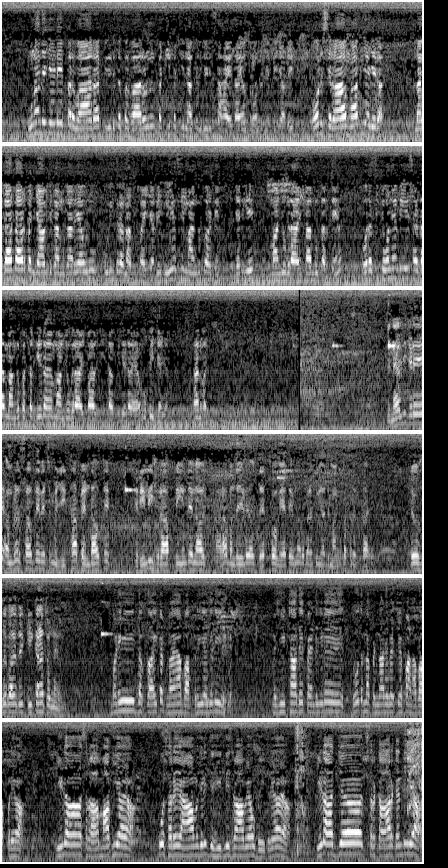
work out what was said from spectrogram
ਉਹਨਾਂ ਦੇ ਜਿਹੜੇ ਪਰਿਵਾਰ ਆ, ਪੀੜਤ ਪਰਿਵਾਰ ਉਹਨਾਂ ਨੂੰ 25 25 ਲੱਖ ਦੀ ਜਿਹੜੀ ਸਹਾਇਤਾ ਹੈ, ਉਹ ਤੁਰੰਤ ਦਿੱਤੀ ਜਾਵੇ। ਔਰ ਸ਼ਰਾਬ ਮਾਫੀਆ ਜਿਹੜਾ ਲਗਾਤਾਰ ਪੰਜਾਬ 'ਚ ਕੰਮ ਕਰ ਰਿਹਾ, ਉਹਨੂੰ ਪੂਰੀ ਤਰ੍ਹਾਂ ਨੱਥ ਪਾਈ ਜਾਵੇ। ਇਹ ਅਸੀਂ ਮੰਗ ਤੁਹਾਡੇ ਜਰੀਏ ਮਾਨਯੋਗ ਰਾਜਪਾਲ ਨੂੰ ਕਰਦੇ ਹਾਂ। ਔਰ ਅਸੀਂ ਚਾਹੁੰਦੇ ਹਾਂ ਵੀ ਇਹ ਸਾਡਾ ਮੰਗ ਪੱਤਰ ਜਿਹੜਾ ਹੈ, ਮਾਨਯੋਗ ਰਾਜਪਾਲ ਜੀ ਤੱਕ ਜਿਹੜਾ ਆ ਉਹ ਭੇਜਿਆ ਜਾਵੇ। ਧੰਨਵਾਦ ਜਨੈਲ ਜੀ, ਜਿਹੜੇ ਅੰਮ੍ਰਿਤਸਰ ਦੇ ਵਿੱਚ ਮਜੀਠਾ ਪਿੰਡ ਆ, ਉੱਥੇ ਜ਼ਹਿਰੀਲੀ ਸ਼ਰਾਬ ਪੀਣ ਦੇ ਨਾਲ 18 ਬੰਦੇ ਜਿਹੜੇ ਉਹ ਡੈਥ ਹੋ ਗਏ ਤੇ ਉਹਨਾਂ ਦੇ ਬਾਰੇ ਤੁਸੀਂ ਅੱਜ ਮੰਗ ਪੱਤਰ ਦਿੱਤਾ ਹੈ। ਤੇ ਉਸ ਦੇ ਬਾਰੇ ਤੁਸੀਂ ਕੀ ਕਹਿਣਾ ਚਾਹੁੰਦੇ ਹੋ? ਬੜੀ ਦੁਖਦਾਈ ਘਟਨਾ ਆ ਵਾਪਰੀ ਆ, ਜਿਹੜੀ ਮਜੀਠਾ ਦੇ ਪਿੰਡ ਜਿਹੜੇ ਦੋ ਤਿੰਨ ਪਿੰਡਾਂ ਦੇ ਵਿੱਚ ਭਾਣਾ ਵਾਪਰਿਆ। ਜਿਹੜਾ ਸ਼ਰਾਬ ਮਾਫੀਆ ਆ, ਉਹ ਸਰੇਆਮ ਜਿਹੜੀ ਜ਼ਹਿਰੀਲੀ ਸ਼ਰਾਬ ਆ, ਉਹ ਵੇਚ ਰਿਹਾ ਆ। ਜਿਹੜਾ ਅੱਜ ਸਰਕਾਰ ਕਹਿੰਦੀ ਆ,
